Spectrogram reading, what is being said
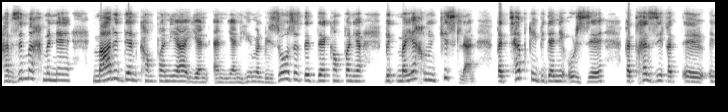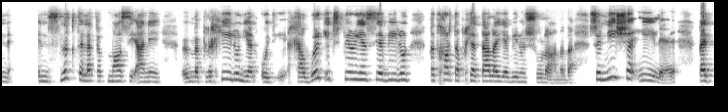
همزمخ من ماردين كمبانيا ين ان ين هيومن ريسورسز ضد كمبانيا بد ما يخلون كسلان. قد تبقي بدني أرزة قد خزي قد إن إن سنقت لقت ماسي يعني مبلخيلون ين خا ورك اكسبيرينس يبيلون قد خرطة بخيل تالا يبيلون شولانة دا سو نيشا إيلة قد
